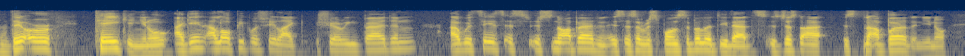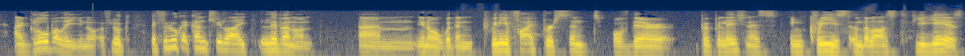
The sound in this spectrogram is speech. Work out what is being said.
there are taking you know again a lot of people say like sharing burden. I would say it's, it's, it's not a burden. It's just a responsibility that's it's just not it's not a burden, you know. And globally, you know, if look if you look at a country like Lebanon, um, you know, within 25% of their population has increased in the last few years.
